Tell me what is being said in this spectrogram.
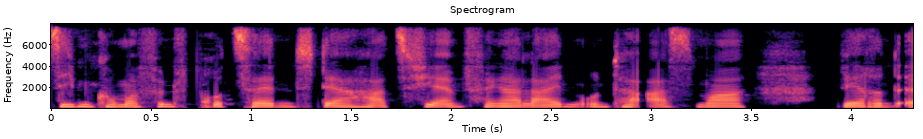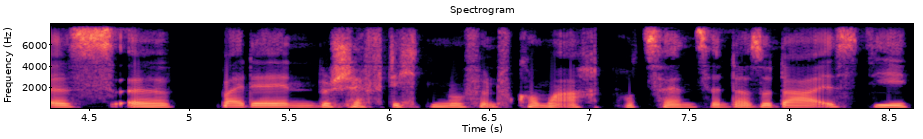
7,5 Prozent der Hartz-IV-Empfänger leiden unter Asthma, während es äh, bei den Beschäftigten nur 5,8 Prozent sind. Also da ist die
